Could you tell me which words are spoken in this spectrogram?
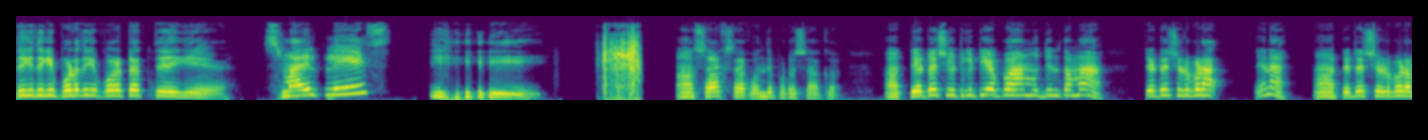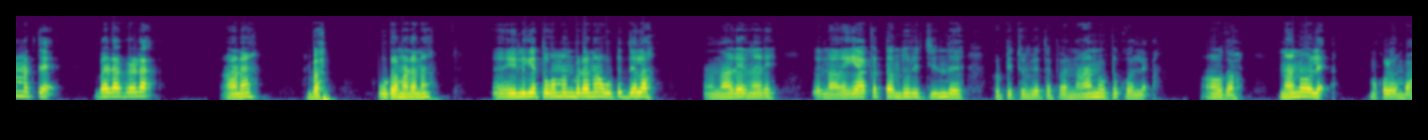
ತೆಗಿ ತೆಗಿ ಫೋಟೋ ತೆಗಿ ಫೋಟೋ ತೆಗಿ. ಸ್ಮೈಲ್ ಪ್ಲೀಸ್ ಹಾ ಸಾಕು ಸಾಕು, ಒಂದೇ ಫೋಟೋ ಸಾಕು. ಹಾಂ ಟೇಟಸ್ ಇಟ್ಗಿಟ್ಟಿಯಪ್ಪ ಮುದ್ದಿನ ತಮ್ಮ. ಟೇಟಸ್ ಇಡಬೇಡ ಏನ? ಹಾಂ ಟೇಟಸ್ ಇಡಬೇಡ ಮತ್ತೆ. ಬೇಡ ಬೇಡ. ಅಣ್ಣ, ಬಾ, ಊಟ ಮಾಡೋಣ. ಇಲ್ಲಿಗೆ ತೊಗೊಂಬಂದ್ಬಿಡೋಣ, ಊಟದ್ದೆಲ್ಲ. ನಡಿ ನಡಿ. ನನಗೆ ಯಾಕೆ ತಂದೂರಿ ತಿಂದು ಹೊಟ್ಟೆ ತುಂಬೈತಪ್ಪ. ನಾನು ಊಟಕ್ಕೆ ಒಲ್ಲೆ. ಹೌದಾ? ನಾನು ಒಲೆ ಮಕ್ಕಳು, ಬಾ.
